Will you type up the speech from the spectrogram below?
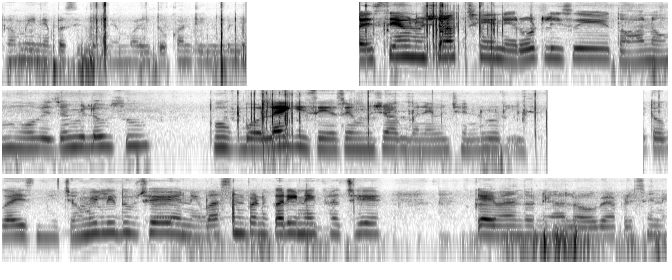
જમીને પછી તમને મળી તો કન્ટિન્યુ બની સેવનું શાક છે ને રોટલી છે, તો હાલો હું હવે જમી લઉં છું. ભૂખ બહુ લાગી છે, સેવનું શાક બનાવ્યું છે ને રોટલી છે. તો ગાઈઝ મેં જમી લીધું છે અને વાસણ પણ કરી નાખ્યા છે. કંઈ વાંધો નહીં, હાલો હવે આપણે છે ને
